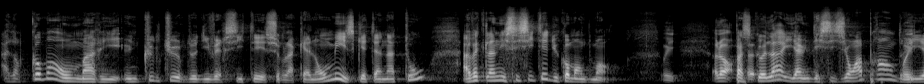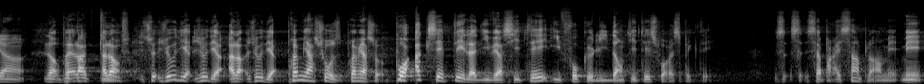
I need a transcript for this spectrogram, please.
Alors, comment on marie une culture de diversité sur laquelle on mise, qui est un atout, avec la nécessité du commandement? Oui. Alors, Parce euh, que là, il y a une décision à prendre. Oui. Il y a, Non, alors, tout- alors, je vais vous dire, je alors, je vais vous dire, première chose, première chose, pour accepter la diversité, il faut que l'identité soit respectée. Ça, ça- ça paraît simple, hein, mais, mais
